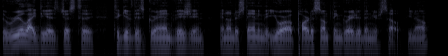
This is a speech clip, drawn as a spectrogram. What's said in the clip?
The real idea is just to to give this grand vision and understanding that you are a part of something greater than yourself, you know?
